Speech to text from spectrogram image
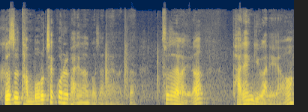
그것을 담보로 채권을 발행한 거잖아요. 그러니까 투자자가 아니라 발행기관이에요.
